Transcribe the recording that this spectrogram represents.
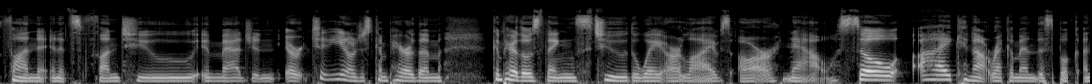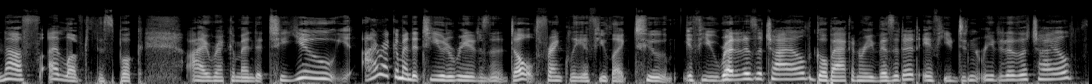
fun and it's fun to imagine or to you know just compare them compare those things to the way our lives are now. So i cannot recommend this book enough. I loved this book. I recommend it to you. I recommend it to you to read it as an adult frankly if you like to. If you read it as a child go back and revisit it. If you didn't read it as a child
